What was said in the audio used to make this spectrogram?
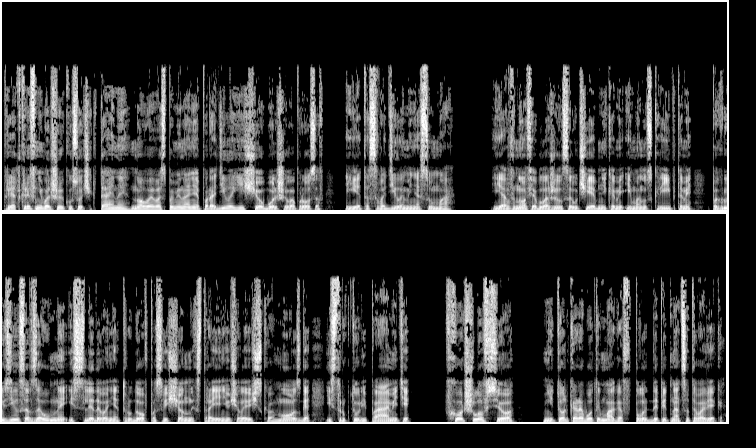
Приоткрыв небольшой кусочек тайны, новое воспоминание породило еще больше вопросов, и это сводило меня с ума. Я вновь обложился учебниками и манускриптами, погрузился в заумное исследование трудов, посвященных строению человеческого мозга и структуре памяти. В ход шло все, не только работы магов вплоть до XV века,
